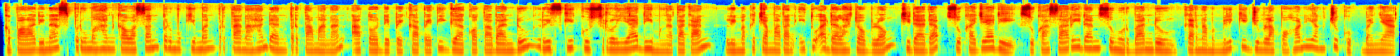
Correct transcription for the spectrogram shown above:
Kepala Dinas Perumahan Kawasan Permukiman Pertanahan dan Pertamanan atau DPKP 3 Kota Bandung, Rizky Kusrulyadi mengatakan, lima kecamatan itu adalah Coblong, Cidadap, Sukajadi, Sukasari, dan Sumur Bandung karena memiliki jumlah pohon yang cukup banyak.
